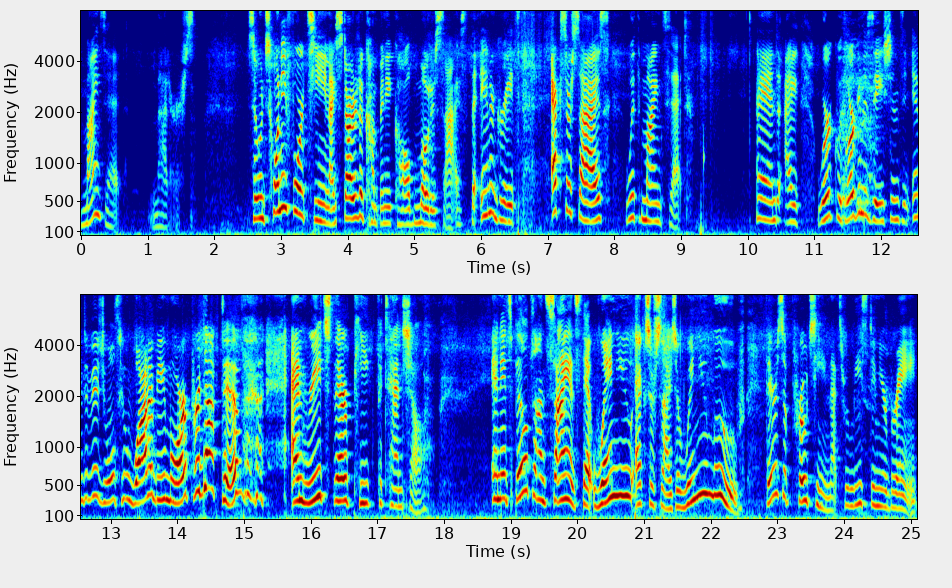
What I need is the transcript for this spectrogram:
Mindset matters. So in 2014, I started a company called Moticise that integrates exercise with mindset. And I work with organizations and individuals who want to be more productive and reach their peak potential. And it's built on science that when you exercise or when you move, there's a protein that's released in your brain.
